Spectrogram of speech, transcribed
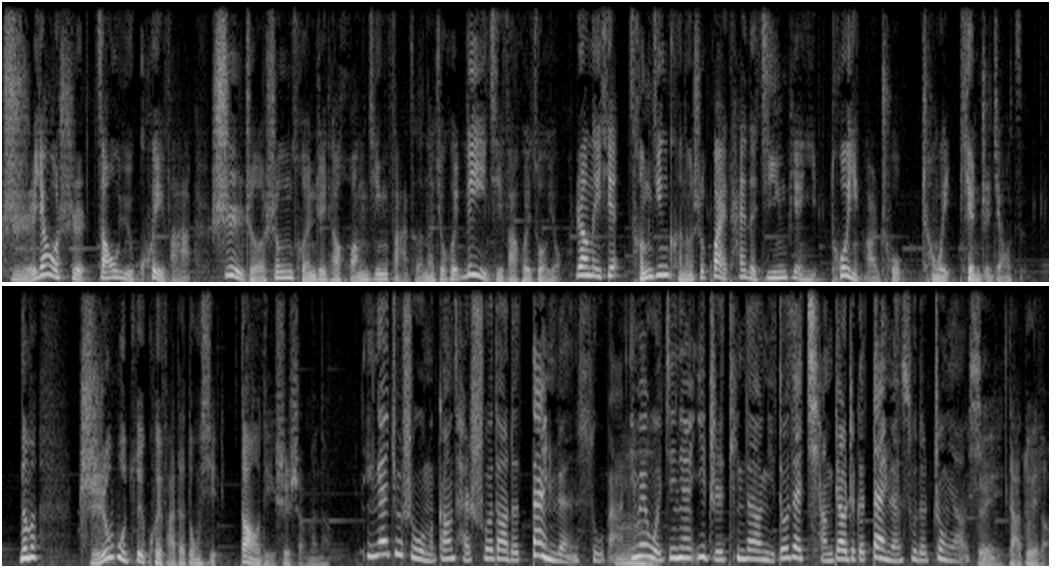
只要是遭遇匮乏，适者生存这条黄金法则呢，就会立即发挥作用，让那些曾经可能是怪胎的基因变异脱颖而出，成为天之骄子。那么，植物最匮乏的东西到底是什么呢？应该就是我们刚才说到的氮元素吧，嗯因为我今天一直听到你都在强调这个氮元素的重要性。对，答对了，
